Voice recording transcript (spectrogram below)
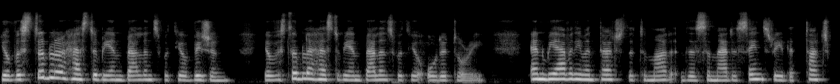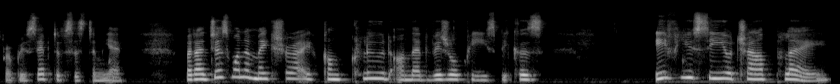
Your vestibular has to be in balance with your vision. Your vestibular has to be in balance with your auditory. And we haven't even touched the, tomat- the somatosensory, the touch proprioceptive system yet. But I just want to make sure I conclude on that visual piece because if you see your child play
